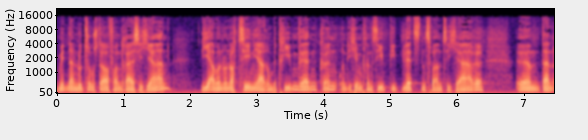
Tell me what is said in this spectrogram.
mit einer Nutzungsdauer von 30 Jahren, die aber nur noch 10 Jahre betrieben werden können und ich im Prinzip die letzten 20 Jahre ähm, dann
